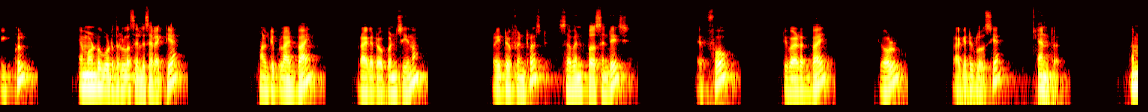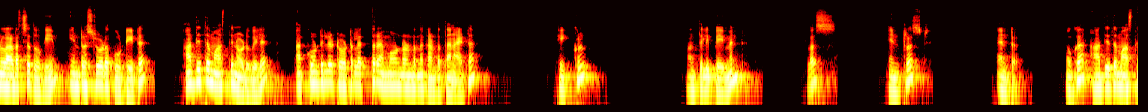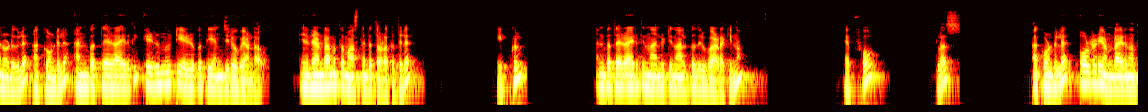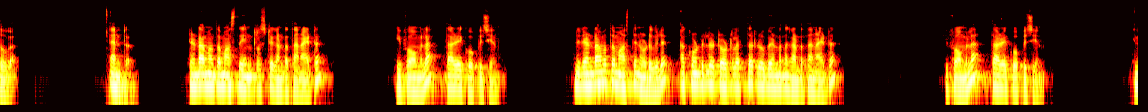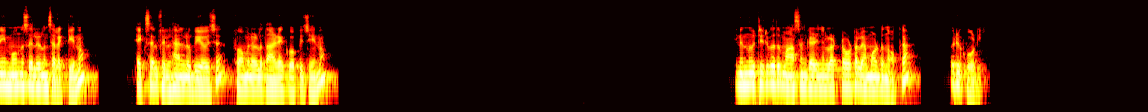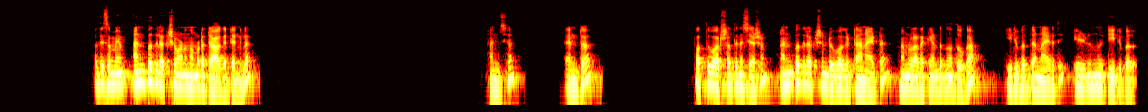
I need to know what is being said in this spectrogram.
ഈക്വൽ എമൗണ്ട് കൂടുതലുള്ള സെല്ല് സെലക്ട് ചെയ്യുക മൾട്ടിപ്ലൈഡ് ബൈ ബ്രാക്കറ്റ് ഓപ്പൺ ചെയ്യുന്നു. Rate of interest seven percentage F O divided by twelve bracket close ചെയ്യുക എന്റർ നമ്മൾ അടച്ച തുകയും ഇൻട്രസ്റ്റോടെ കൂട്ടിയിട്ട് ആദ്യത്തെ മാസത്തിനൊടുവിൽ അക്കൗണ്ടിൽ ടോട്ടൽ എത്ര എമൗണ്ട് ഉണ്ടെന്ന് കണ്ടെത്താനായിട്ട് equal monthly payment plus interest enter നോക്കുക. ആദ്യത്തെ മാസത്തിനൊടുവിൽ അക്കൗണ്ടിൽ അൻപത്തേഴായിരത്തി എഴുന്നൂറ്റി എഴുപത്തി അഞ്ച് രൂപയുണ്ടാവും. ഇനി രണ്ടാമത്തെ മാസത്തിന്റെ തുടക്കത്തിൽ ഈക്വൽ അൻപത്തേഴായിരത്തി നാനൂറ്റി നാൽപ്പത് രൂപ അടയ്ക്കുന്നു. എഫ് ഒ പ്ലസ് അക്കൗണ്ടിൽ ഓൾറെഡി ഉണ്ടായിരുന്ന തുക. എന്റർ രണ്ടാമത്തെ മാസത്തെ ഇൻട്രസ്റ്റ് കണ്ടെത്താനായിട്ട് ഈ ഫോമുല താഴെ കോപ്പി ചെയ്യണം. ഇനി രണ്ടാമത്തെ മാസത്തിനൊടുവിൽ അക്കൗണ്ടിൽ ടോട്ടൽ എത്ര രൂപയുണ്ടെന്ന് കണ്ടെത്താനായിട്ട് ഈ ഫോമുല താഴെ കോപ്പി ചെയ്യുന്നു ഇനി മൂന്ന് സെല്ലുകളും സെലക്ട് ചെയ്യുന്നു. എക്സൽ ഫിൽ ഹാൻഡിൽ ഉപയോഗിച്ച് ഫോമുലകൾ താഴെ കോപ്പി ചെയ്യുന്നു. ഇനി നൂറ്റി ഇരുപത് മാസം കഴിഞ്ഞുള്ള ടോട്ടൽ എമൗണ്ട് നോക്കാം ഒരു കോടി. അതേസമയം അൻപത് ലക്ഷമാണ് നമ്മുടെ ടാർഗറ്റ് എങ്കിൽ അഞ്ച് എന്റർ പത്ത് വർഷത്തിന് ശേഷം അൻപത് ലക്ഷം രൂപ കിട്ടാനായിട്ട് നമ്മൾ അടയ്ക്കേണ്ടുന്ന തുക ഇരുപത്തെണ്ണായിരത്തി എഴുന്നൂറ്റി ഇരുപത്.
